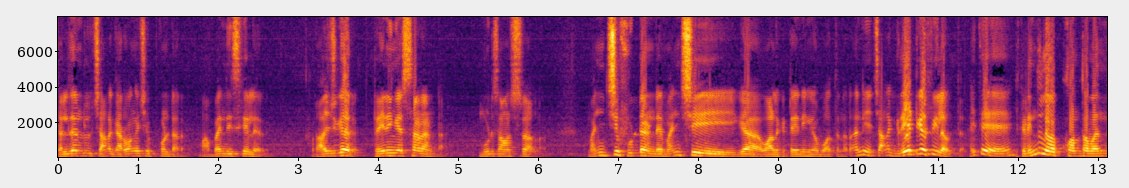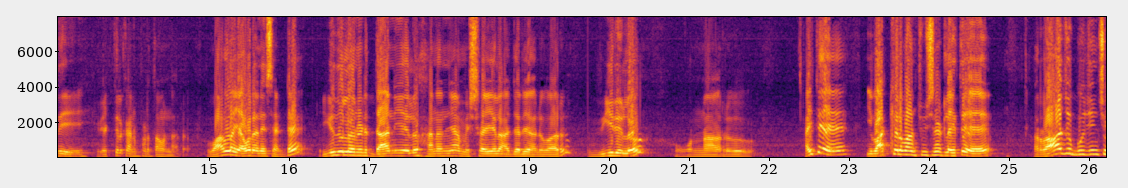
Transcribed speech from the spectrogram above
తల్లిదండ్రులు చాలా గర్వంగా చెప్పుకుంటారు. మా అబ్బాయిని తీసుకెళ్ళారు రాజుగారు ట్రైనింగ్ ఇస్తాడంట మూడు సంవత్సరాలు మంచి ఫుడ్ అండి మంచిగా వాళ్ళకి ట్రైనింగ్ ఇవ్వబోతున్నారు అని చాలా గ్రేట్గా ఫీల్ అవుతారు అయితే ఇక్కడ ఇందులో కొంతమంది వ్యక్తులు కనపడతా ఉన్నారు. వాళ్ళ ఎవరు అనేసి అంటే యూదులో నుండి దానియేలు హనన్య మిషాయిల్ అజర్య అనువారు వీరిలో ఉన్నారు. అయితే ఈ వాక్యాలు మనం చూసినట్లయితే రాజు భుజించి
